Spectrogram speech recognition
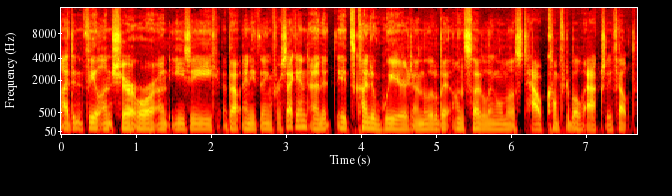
I didn't feel unsure or uneasy about anything for a second. And it, it's kind of weird and a little bit unsettling almost how comfortable I actually felt.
